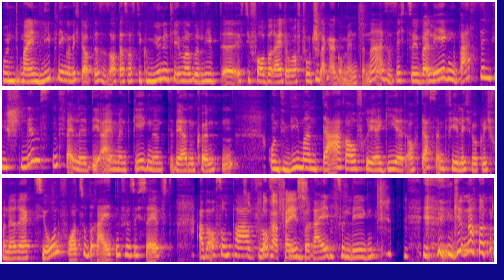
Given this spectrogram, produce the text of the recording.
Und mein Liebling, und ich glaube, das ist auch das, was die Community immer so liebt, äh, ist die Vorbereitung auf Totschlagargumente. Ne? Also sich zu überlegen, was sind die schlimmsten Fälle, die einem entgegnet werden könnten und wie man darauf reagiert. Auch das empfehle ich wirklich von der Reaktion vorzubereiten für sich selbst, aber auch so ein paar so Flosken bereitzulegen. genau.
